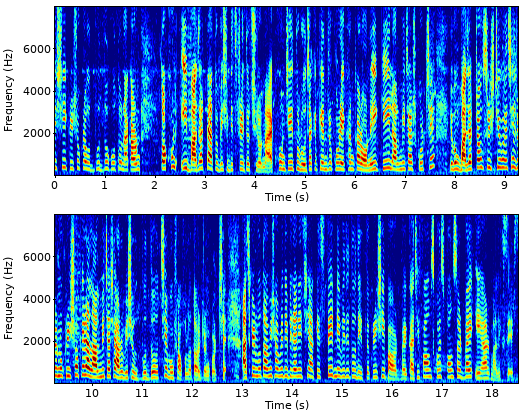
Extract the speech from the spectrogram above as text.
বেশি কৃষকরা উদ্বুদ্ধ হতো না, কারণ তখন এই বাজারটা এত বেশি বিস্তৃত ছিল না। এখন যেহেতু রোজাকে কেন্দ্র করে এখানকার অনেকেই লালমি চাষ করছে এবং বাজারটাও সৃষ্টি হয়েছে, এজন্য কৃষকেরা লালমি চাষে আরও বেশি উদ্বুদ্ধ হচ্ছে এবং সফলতা অর্জন করছে। আজকের মতো আমি সমৃদ্ধি বিদায় নিচ্ছি। আকে স্পিড নিবেদিত Deepto Krishi power by Kazi farms co sponsored by A R Malik sets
